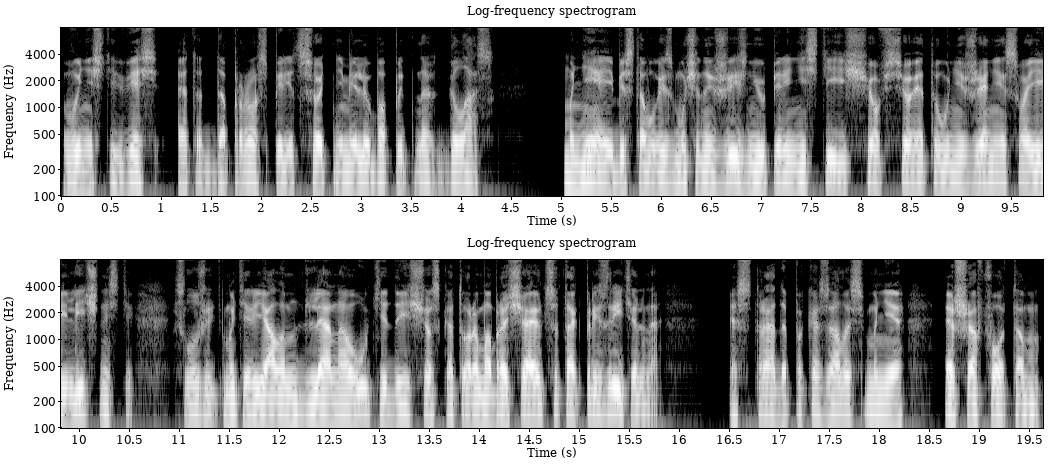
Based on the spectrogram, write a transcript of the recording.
вынести весь этот допрос перед сотнями любопытных глаз, мне и без того измученной жизнью перенести еще все это унижение своей личности, служить материалом для науки, да еще с которым обращаются так презрительно. Эстрада показалась мне эшафотом,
